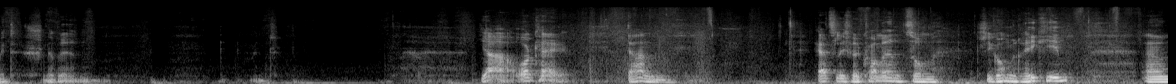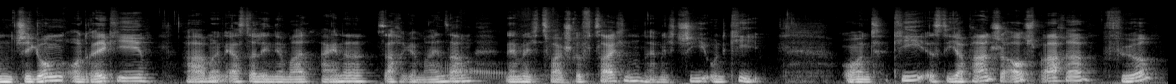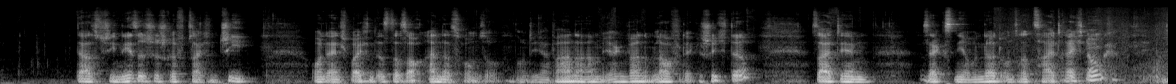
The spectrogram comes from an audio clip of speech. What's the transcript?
mitschnibbeln. Moment. Ja, okay. Dann herzlich willkommen zum Qigong Reiki. Ähm, Qigong und Reiki haben in erster Linie mal eine Sache gemeinsam, nämlich zwei Schriftzeichen, nämlich Qi und Ki. Und Qi ist die japanische Aussprache für das chinesische Schriftzeichen Qi. Und entsprechend ist das auch andersrum so. Und die Japaner haben irgendwann im Laufe der Geschichte, seit dem 6. Jahrhundert unserer Zeitrechnung,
